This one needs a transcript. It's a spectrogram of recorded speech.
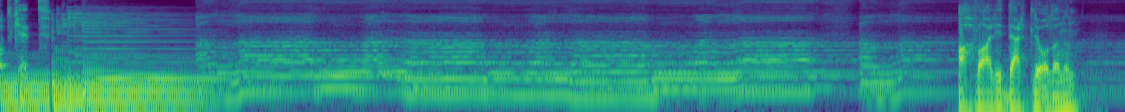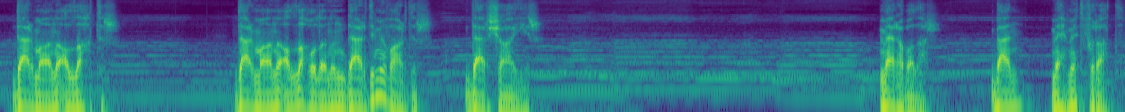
Podcast. Ahvali dertli olanın dermanı Allah'tır. Dermanı Allah olanın derdi mi vardır? der şair. Merhabalar. Ben Mehmet Fırat.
